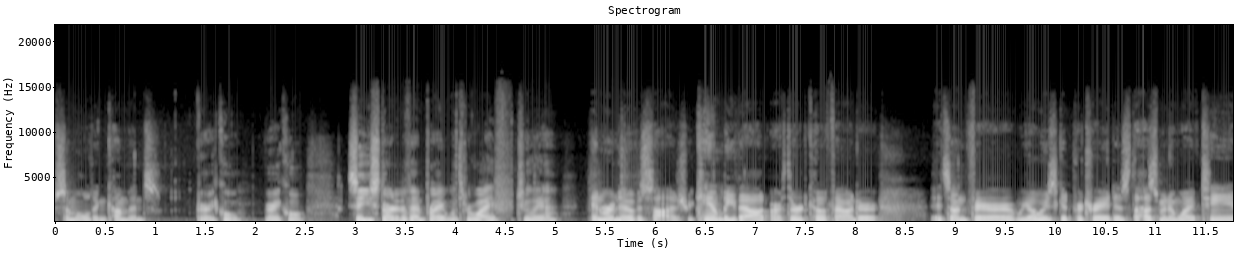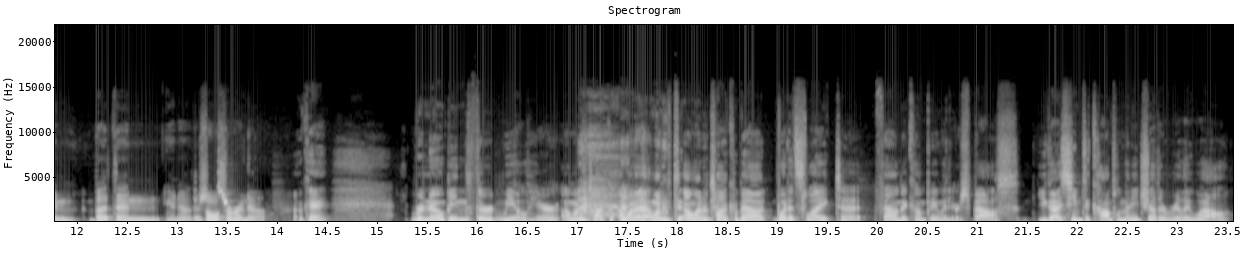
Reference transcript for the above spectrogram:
some old incumbents. Very cool. Very cool. So you started Eventbrite with your wife, Julia. And Renaud Visage. We can't leave out our third co founder. It's unfair. We always get portrayed as the husband and wife team, but then, you know, there's also Renaud. Okay. Renaud being the third wheel here, I want to talk. I want to. I want to. I want to talk about what it's like to found a company with your spouse. You guys seem to complement each other really well.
